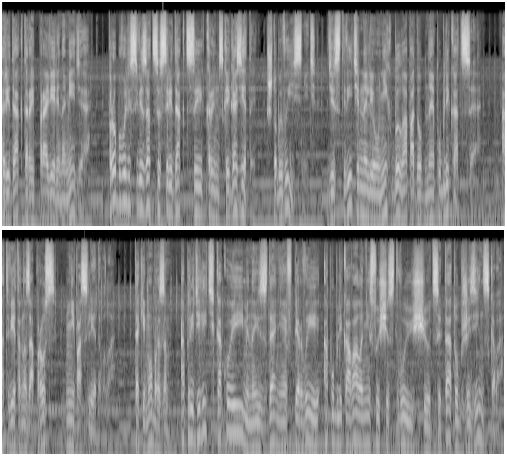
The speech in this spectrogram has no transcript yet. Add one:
Редакторы «Проверено медиа» пробовали связаться с редакцией «Крымской газеты», чтобы выяснить, действительно ли у них была подобная публикация. Ответа на запрос не последовало. Таким образом, определить, какое именно издание впервые опубликовало несуществующую цитату Бжезинского,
